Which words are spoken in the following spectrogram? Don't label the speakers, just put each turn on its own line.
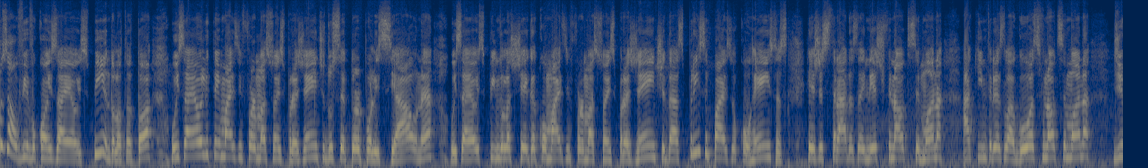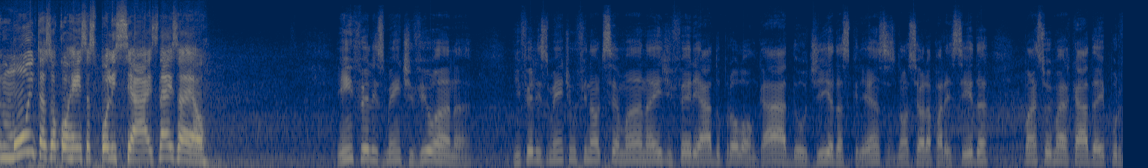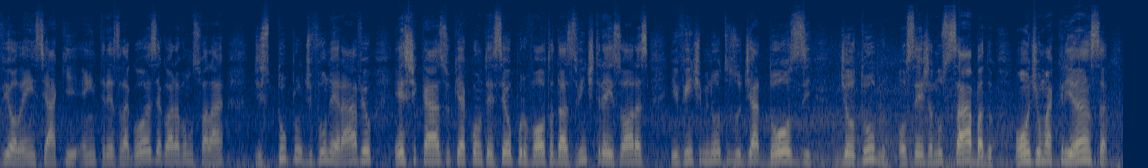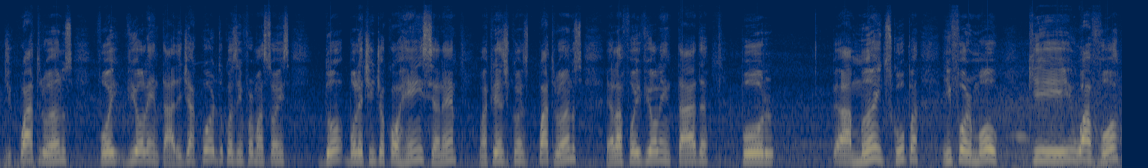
Estamos ao vivo com Isael Espíndola, Totó. O Isael ele tem mais informações pra gente do setor policial, né? O Isael Espíndola chega com mais informações pra gente das principais ocorrências registradas aí neste final de semana aqui em Três Lagoas. Final de semana de muitas ocorrências policiais, né, Isael?
Infelizmente, viu, Ana? Infelizmente, um final de semana aí de feriado prolongado, Dia das Crianças, Nossa Senhora Aparecida, mas foi marcado aí por violência aqui em Três Lagoas. E agora vamos falar de estupro de vulnerável. Este caso que aconteceu por volta das 23 horas e 20 minutos do dia 12 de outubro, ou seja, no sábado, onde uma criança de 4 anos foi violentada. E de acordo com as informações do boletim de ocorrência, né? Uma criança de 4 anos, ela foi violentada por a mãe, desculpa, informou que o avô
